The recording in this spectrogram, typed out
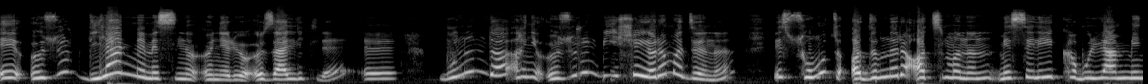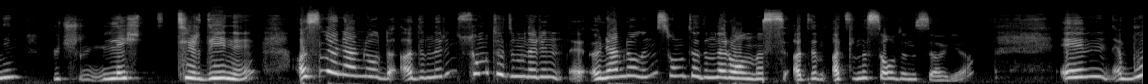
e, özür dilenmemesini öneriyor özellikle. E, bunun da hani özürün bir işe yaramadığını ve somut adımları atmanın, meseleyi kabullenmenin güçleştirdiğini, asıl önemli olduğu adımların somut adımların e, önemli olanın somut adımlar olması, adım atılması olduğunu söylüyor. E, bu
